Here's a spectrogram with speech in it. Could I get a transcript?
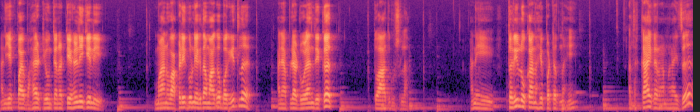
आणि एक पाय बाहेर ठेवून त्यानं टेहळणी केली. मान वाकडी करून एकदा मागं बघितलं आणि आपल्या डोळ्यात देखत तो आत घुसला. आणि तरी लोकांना हे पटत नाही. आता काय करणार म्हणायचं?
